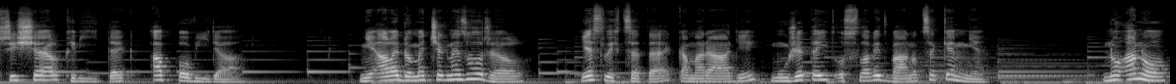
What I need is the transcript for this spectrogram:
Přišel kvítek a povídá. Mně ale domeček nezhořel. Jestli chcete, kamarádi, můžete jít oslavit Vánoce ke mně. No ano,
